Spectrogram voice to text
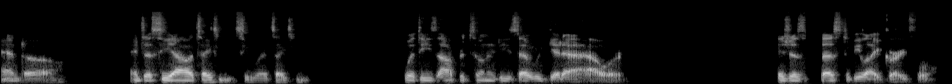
and uh and just see how it takes me, see where it takes me with these opportunities that we get at Howard. It's just best to be like grateful.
